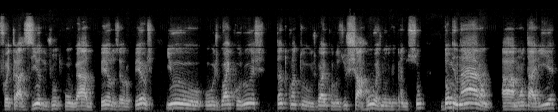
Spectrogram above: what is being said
foi trazido junto com o gado pelos europeus, e o, os guaicurus, tanto quanto os guaicurus, os charruas no Rio Grande do Sul, dominaram a montaria,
